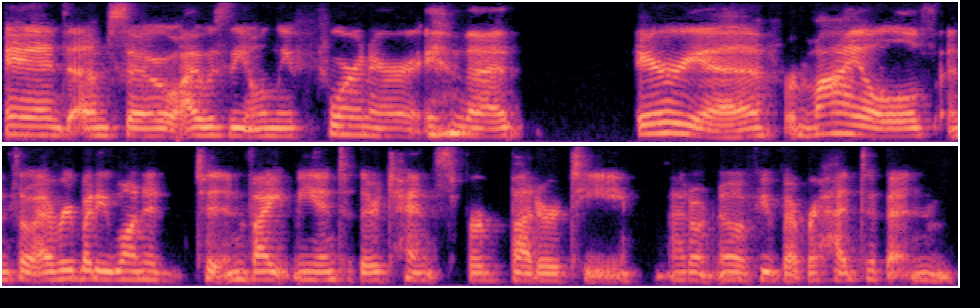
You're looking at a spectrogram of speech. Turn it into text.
And um, so I was the only foreigner in that area for miles. And so everybody wanted to invite me into their tents for butter tea. I don't know if you've ever had Tibetan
